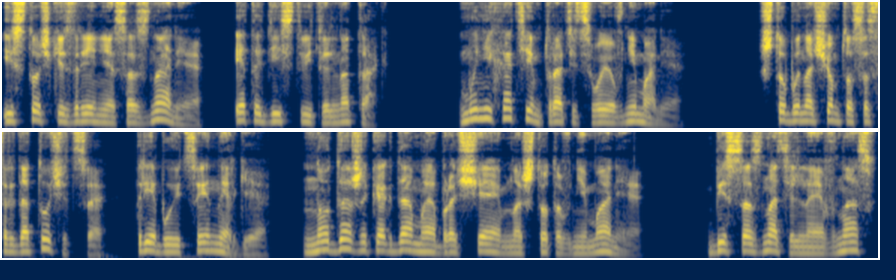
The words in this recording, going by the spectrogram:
и с точки зрения сознания это действительно так. Мы не хотим тратить свое внимание. Чтобы на чем-то сосредоточиться, требуется энергия, но даже когда мы обращаем на что-то внимание, бессознательное в нас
